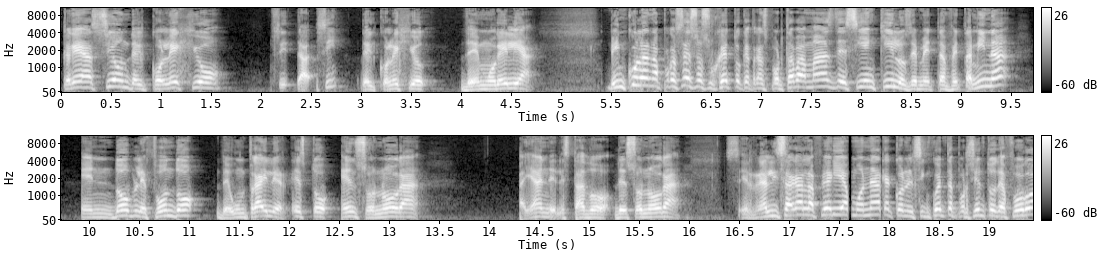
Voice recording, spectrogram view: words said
creación del colegio, sí, ah, sí, del colegio de Morelia. Vinculan a proceso a sujeto que transportaba más de 100 kilos de metanfetamina en doble fondo de un tráiler. Esto en Sonora, allá en el estado de Sonora. Se realizará la Feria Monarca con el 50% de aforo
